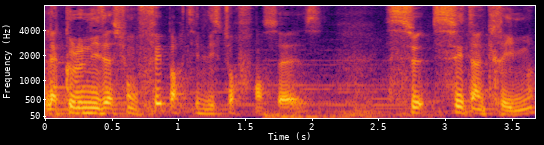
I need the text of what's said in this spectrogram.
La colonisation fait partie de l'histoire française. C'est un crime.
